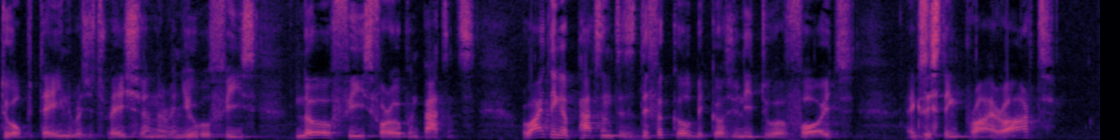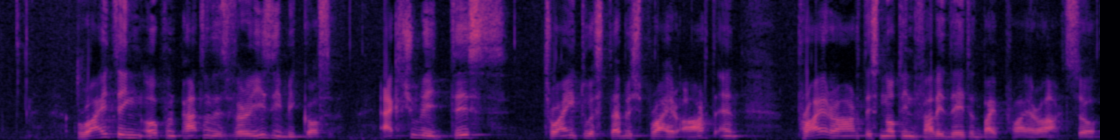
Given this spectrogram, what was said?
to obtain, registration and renewal fees, no fees for open patents. Writing a patent is difficult because you need to avoid existing prior art. Writing open patent is very easy because actually this trying to establish prior art and prior art is not invalidated by prior art. So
